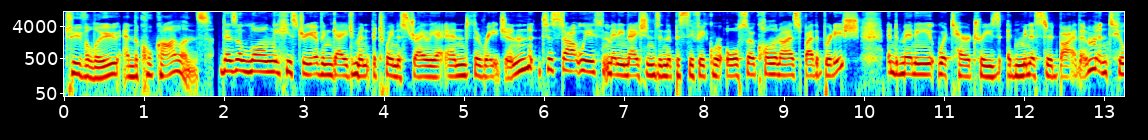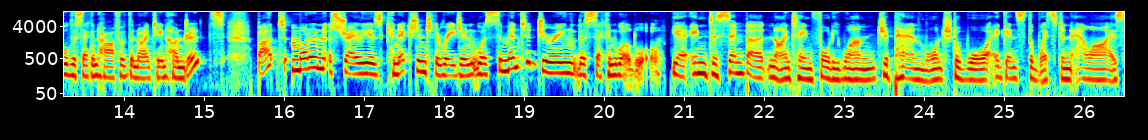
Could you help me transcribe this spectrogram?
Tuvalu, and the Cook Islands. There's a long history of engagement between between Australia and the region. To start with, many nations in the Pacific were also colonised by the British, and many were territories administered by them until the second half of the 1900s. But modern Australia's connection to the region was cemented during the Second World War. Yeah, in December 1941, Japan launched a war against the Western Allies,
